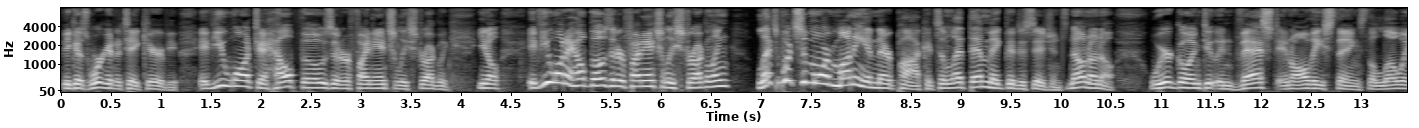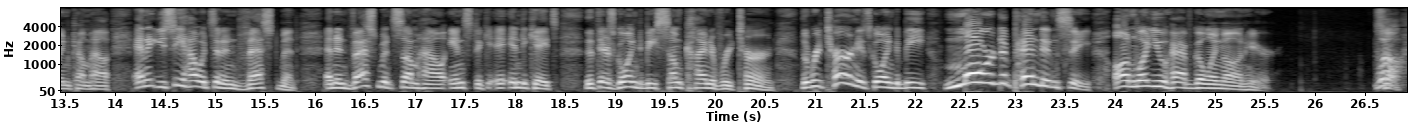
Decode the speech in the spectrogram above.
because we're going to take care of you. If you want to help those that are financially struggling, you know, if you want to help those that are financially struggling, Let's put some more money in their pockets and let them make the decisions. No, no, no. We're going to invest in all these things, the low income house. And it, you see how it's an investment. An investment somehow insti- indicates that there's going to be some kind of return. The return is going to be more dependency on what you have going on here. Well, so,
